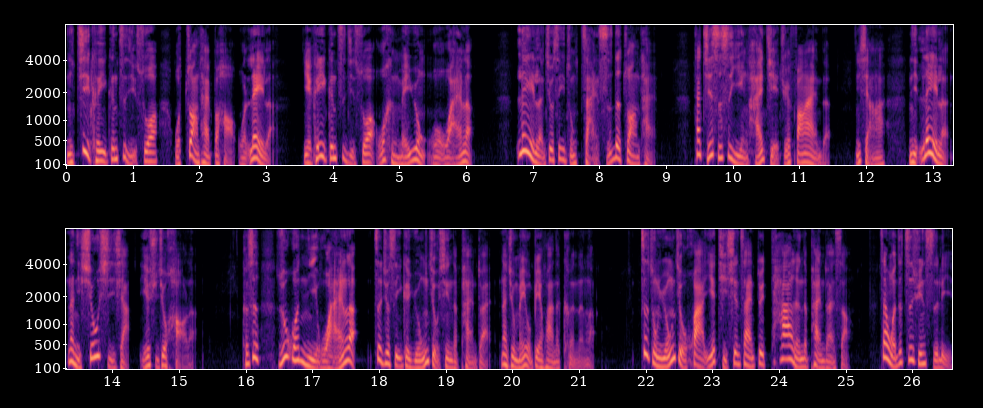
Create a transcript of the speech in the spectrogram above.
你既可以跟自己说“我状态不好，我累了”，也可以跟自己说“我很没用，我完了”。累了就是一种暂时的状态，它其实是隐含解决方案的。你想啊，你累了，那你休息一下，也许就好了。可是，如果你完了，这就是一个永久性的判断，那就没有变化的可能了。这种永久化也体现在对他人的判断上。在我的咨询室里，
